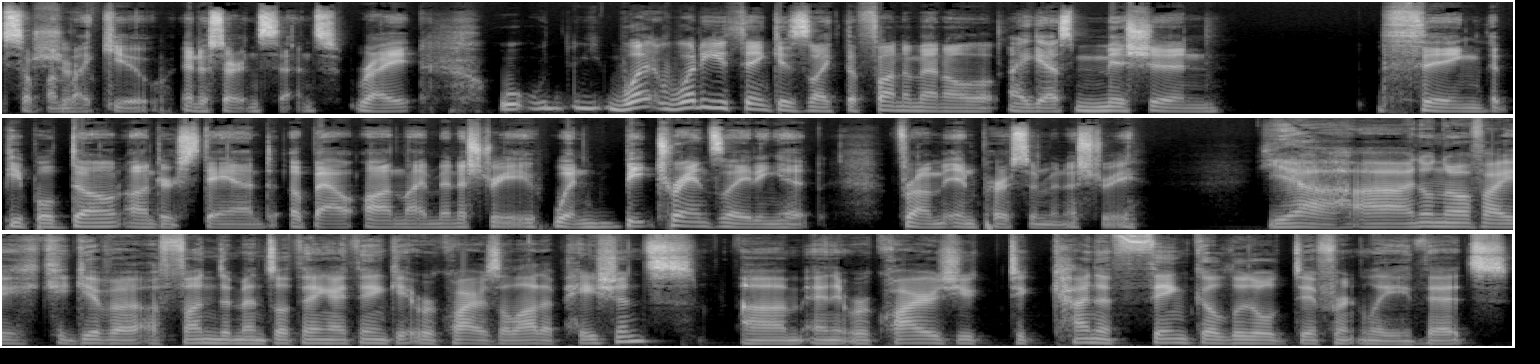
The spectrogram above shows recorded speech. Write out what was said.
someone Sure. like you in a certain sense, right? What what do you think is like the fundamental, I guess, mission thing that people don't understand about online ministry when be translating it from in-person ministry? Yeah, I don't know if I could give a, a fundamental thing. I think it requires a lot of patience, um, and it requires you to kind of think a little differently. That's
